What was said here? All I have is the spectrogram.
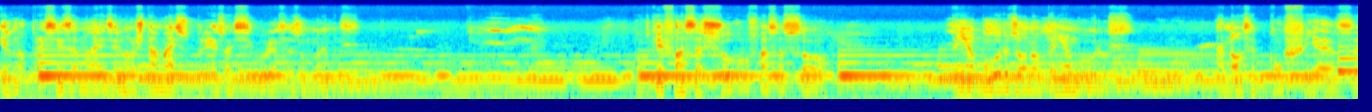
ele não precisa mais, ele não está mais preso às seguranças humanas. Porque faça chuva ou faça sol, tenha muros ou não tenha muros, a nossa confiança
